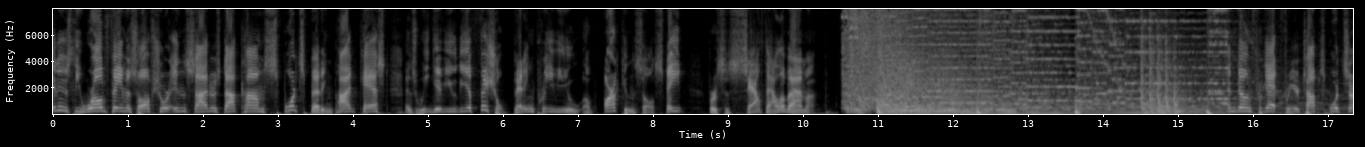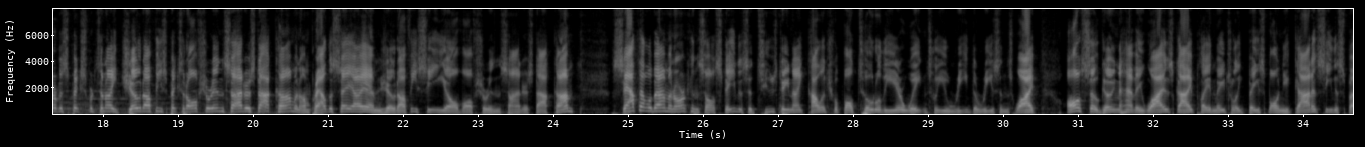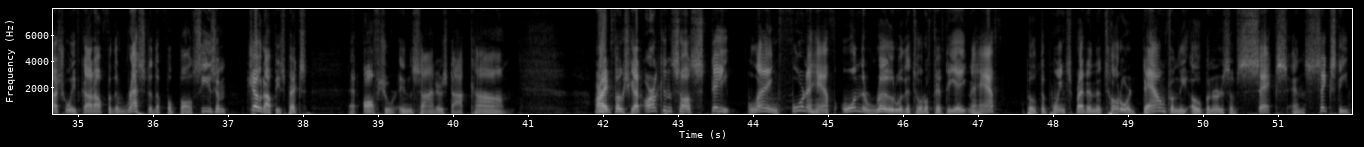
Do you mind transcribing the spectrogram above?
It is the world famous OffshoreInsiders.com sports betting podcast as we give you the official betting preview of Arkansas State versus South Alabama. And don't forget, for your top sports service picks for tonight, Joe Duffy's picks at OffshoreInsiders.com. And I'm proud to say I am Joe Duffy, CEO of OffshoreInsiders.com. South Alabama and Arkansas State is a Tuesday night college football total of the year. Wait until you read the reasons why. Also, going to have a wise guy play in Major League Baseball, and you got to see the special we've got up for the rest of the football season. Joe Duffy's picks at OffshoreInsiders.com. All right, folks, you got Arkansas State laying four and a half on the road with a total of 58 and a half. Both the point spread and the total are down from the openers of six and 60.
